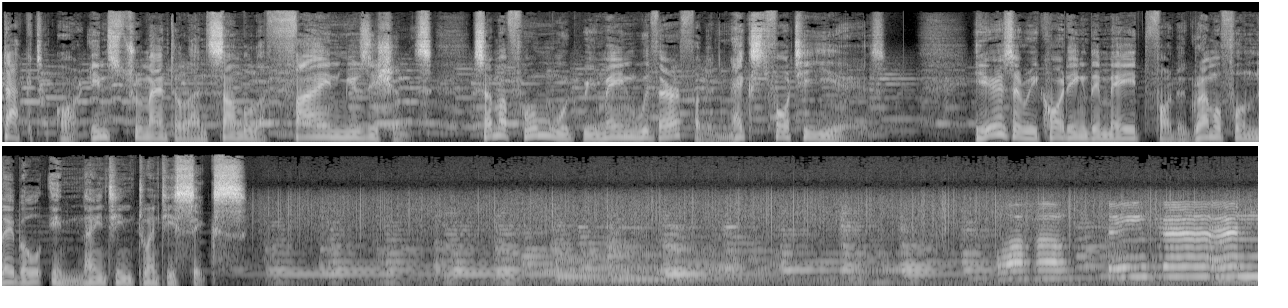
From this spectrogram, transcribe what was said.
takht or instrumental ensemble of fine musicians, some of whom would remain with her for the next 40 years. Here's a recording they made for the gramophone label in 1926. of a thinking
